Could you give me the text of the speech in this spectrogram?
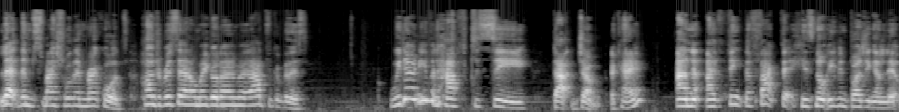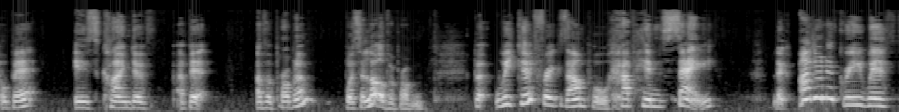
Let them smash all them records. 100%, oh my god, I'm an advocate for this. We don't even have to see that jump, okay? And I think the fact that he's not even budging a little bit is kind of a bit of a problem. Well, it's a lot of a problem. But we could, for example, have him say, look, I don't agree with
